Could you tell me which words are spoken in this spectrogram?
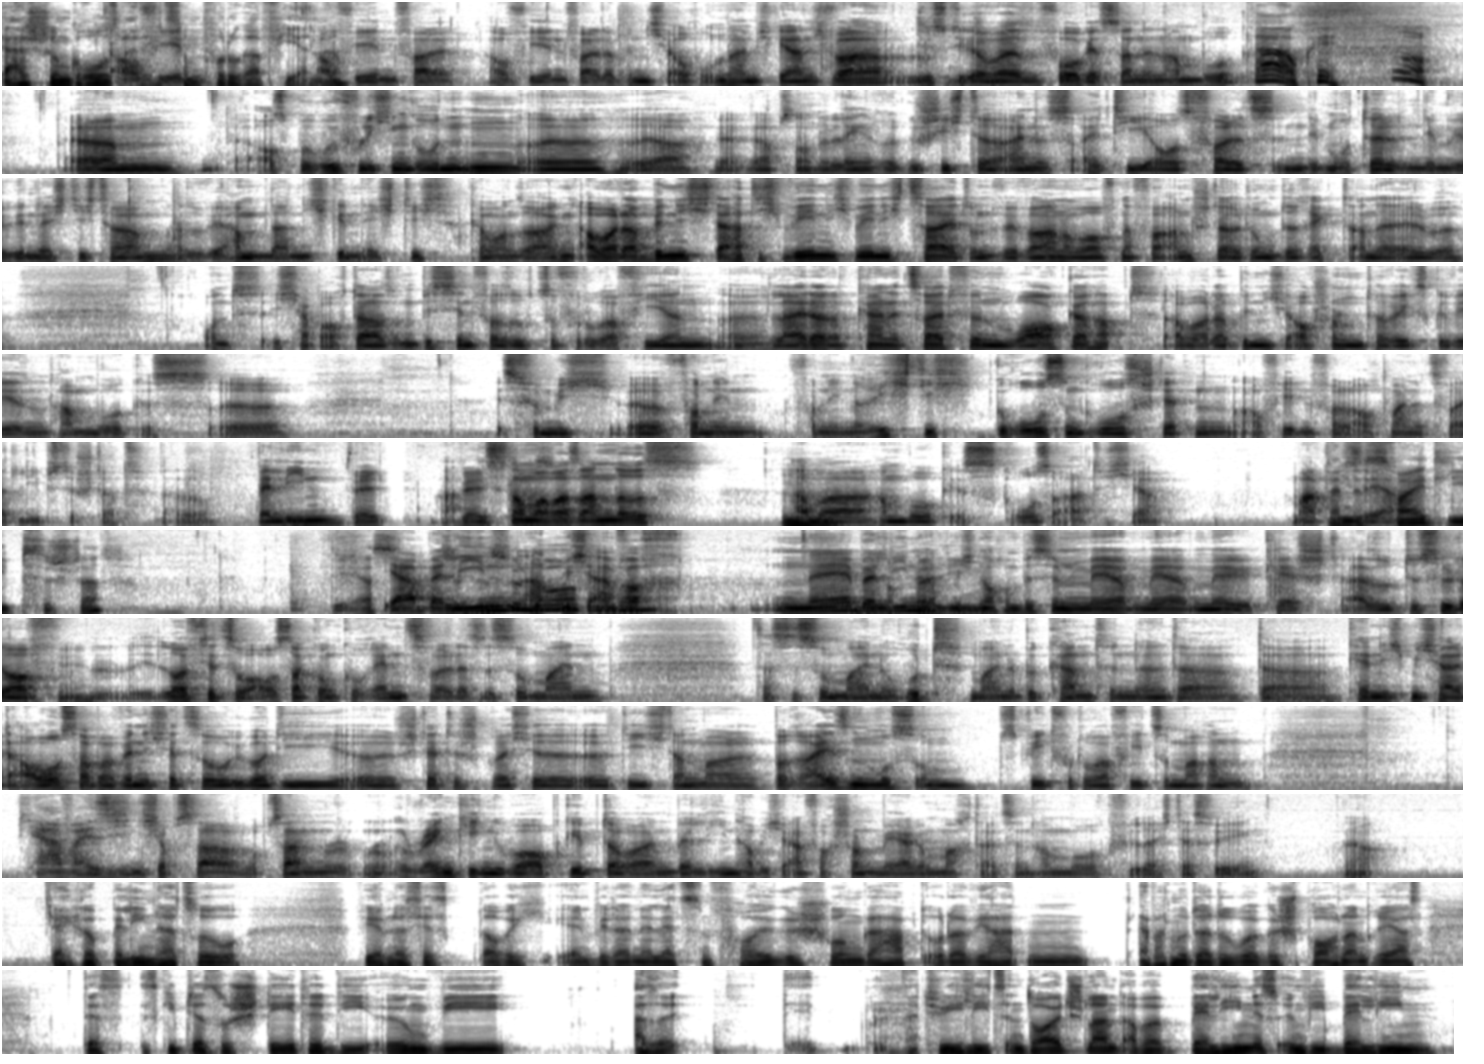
da ist schon großartig jeden, zum Fotografieren. Ne? Auf jeden Fall, auf jeden Fall. Da bin ich auch unheimlich gern. Ich war lustigerweise vorgestern in Hamburg. Ah, okay. Oh. Ähm, aus beruflichen Gründen, äh, ja, da gab es noch eine längere Geschichte eines IT-Ausfalls in dem Hotel, in dem wir genächtigt haben. Also wir haben da nicht genächtigt, kann man sagen. Aber da bin ich, da hatte ich wenig, wenig Zeit und wir waren aber auf einer Veranstaltung direkt an der Elbe. Und ich habe auch da so ein bisschen versucht zu fotografieren. Äh, leider keine Zeit für einen Walk gehabt, aber da bin ich auch schon unterwegs gewesen. Und Hamburg ist äh, ist für mich äh, von, den, von den richtig großen Großstädten auf jeden Fall auch meine zweitliebste Stadt. Also Berlin Welt, ist nochmal was anderes, mhm. aber Hamburg ist großartig, ja. Mag Deine zweitliebste Stadt? Die erste ja, Berlin hat mich einfach. Nee, Berlin, Berlin, hat mich noch ein bisschen mehr, mehr, mehr gecasht. Also Düsseldorf okay. läuft jetzt so außer Konkurrenz, weil das ist so mein, das ist so meine Hut, meine Bekannte. Ne? Da, da kenne ich mich halt aus. Aber wenn ich jetzt so über die äh, Städte spreche, äh, die ich dann mal bereisen muss, um Streetfotografie zu machen, ja, weiß ich nicht, ob es da, da ein Ranking überhaupt gibt. Aber in Berlin habe ich einfach schon mehr gemacht als in Hamburg. Vielleicht deswegen. Ja, ja ich glaube, Berlin hat so, wir haben das jetzt, glaube ich, entweder in der letzten Folge schon gehabt oder wir hatten einfach nur darüber gesprochen, Andreas. Das, es gibt ja so Städte, die irgendwie, also natürlich liegt es in Deutschland, aber Berlin ist irgendwie Berlin.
